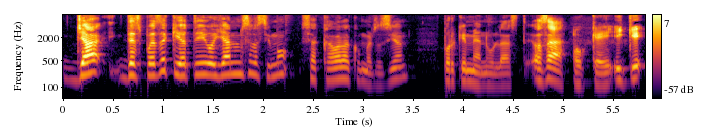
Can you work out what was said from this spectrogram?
Ya, después de que yo te digo, ya no se lastimó, se acaba la conversación porque me anulaste. O sea, Ok, y que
